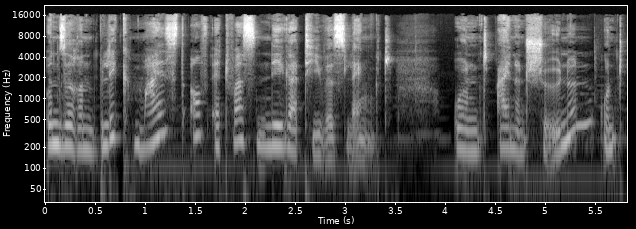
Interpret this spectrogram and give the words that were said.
unseren Blick meist auf etwas Negatives lenkt und einen schönen und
